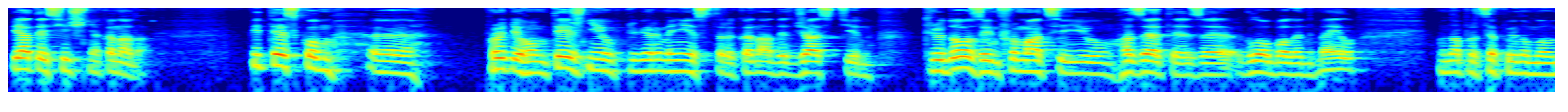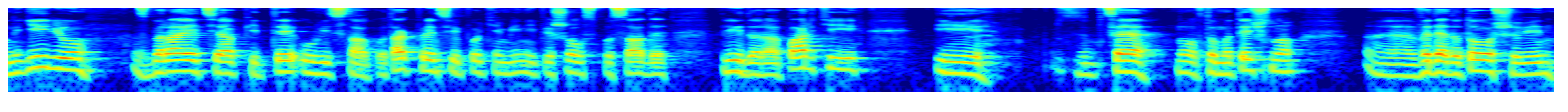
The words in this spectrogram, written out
5 січня, Канада. Під тиском е, протягом тижнів прем'єр-міністр Канади Джастін Трюдо за інформацією газети The Global and Mail, вона про це повідомила в неділю, збирається піти у відставку. Так, в принципі, потім він і пішов з посади лідера партії, і це ну, автоматично е, веде до того, що він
